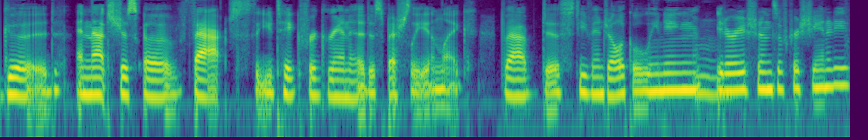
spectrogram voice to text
good and that's just a fact that you take for granted especially in like baptist evangelical leaning mm. iterations of christianity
